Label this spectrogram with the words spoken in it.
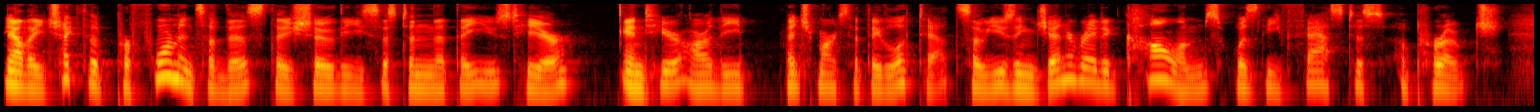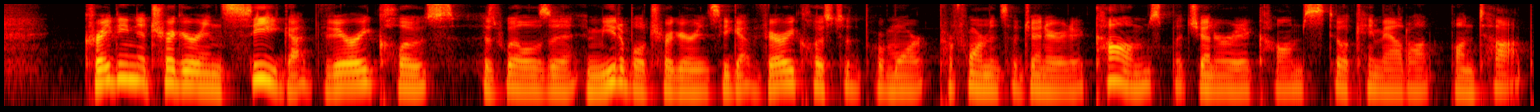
Now they check the performance of this. They show the system that they used here, and here are the benchmarks that they looked at. So using generated columns was the fastest approach. Creating a trigger in C got very close, as well as an immutable trigger in C got very close to the performance of generated columns, but generated columns still came out on, on top.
